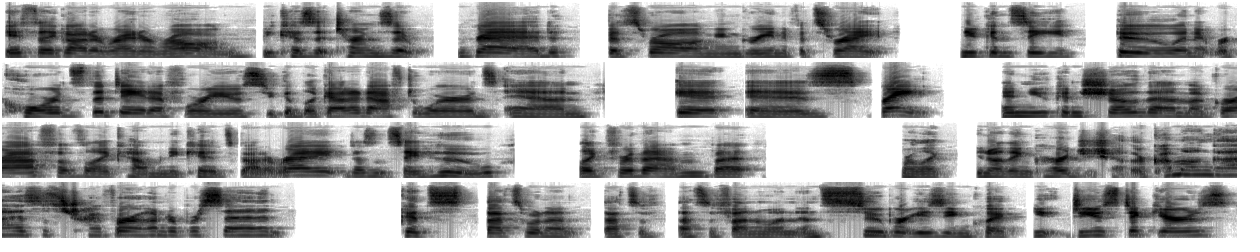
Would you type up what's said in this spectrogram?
if they got it right or wrong because it turns it red if it's wrong and green if it's right. You can see who and it records the data for you so you could look at it afterwards and it is great and you can show them a graph of like how many kids got it right. It doesn't say who like for them but we're like you know they encourage each other come on guys let's try for 100% it's that's one of, that's a that's a fun one and super easy and quick. You, do you stick yours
